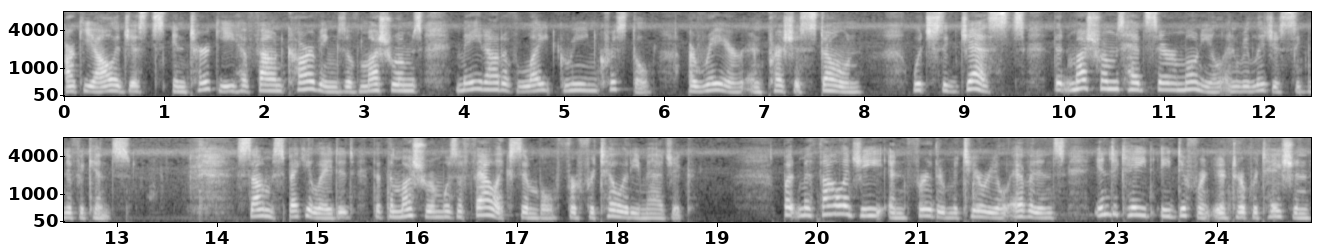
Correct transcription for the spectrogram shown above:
Archaeologists in Turkey have found carvings of mushrooms made out of light green crystal, a rare and precious stone, which suggests that mushrooms had ceremonial and religious significance. Some speculated that the mushroom was a phallic symbol for fertility magic. But mythology and further material evidence indicate a different interpretation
